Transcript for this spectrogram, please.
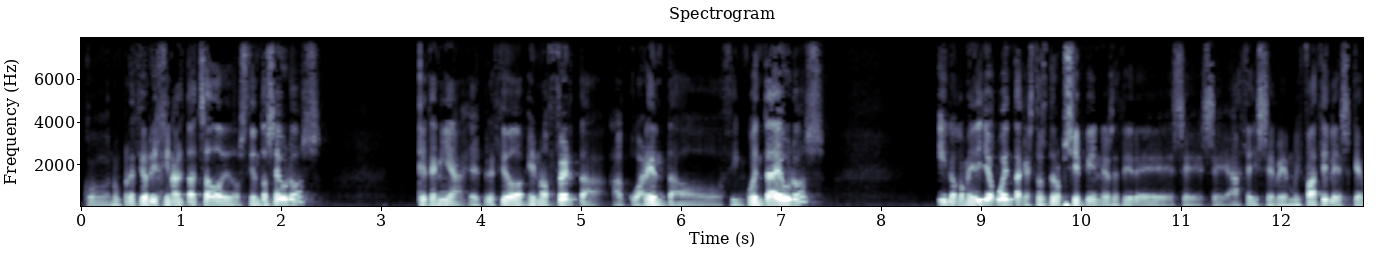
con un precio original tachado de 200 euros que tenía el precio en oferta a 40 o 50 euros. Y lo que me di yo cuenta, que esto es dropshipping, es decir, eh, se, hace y se ve muy fácil, es que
